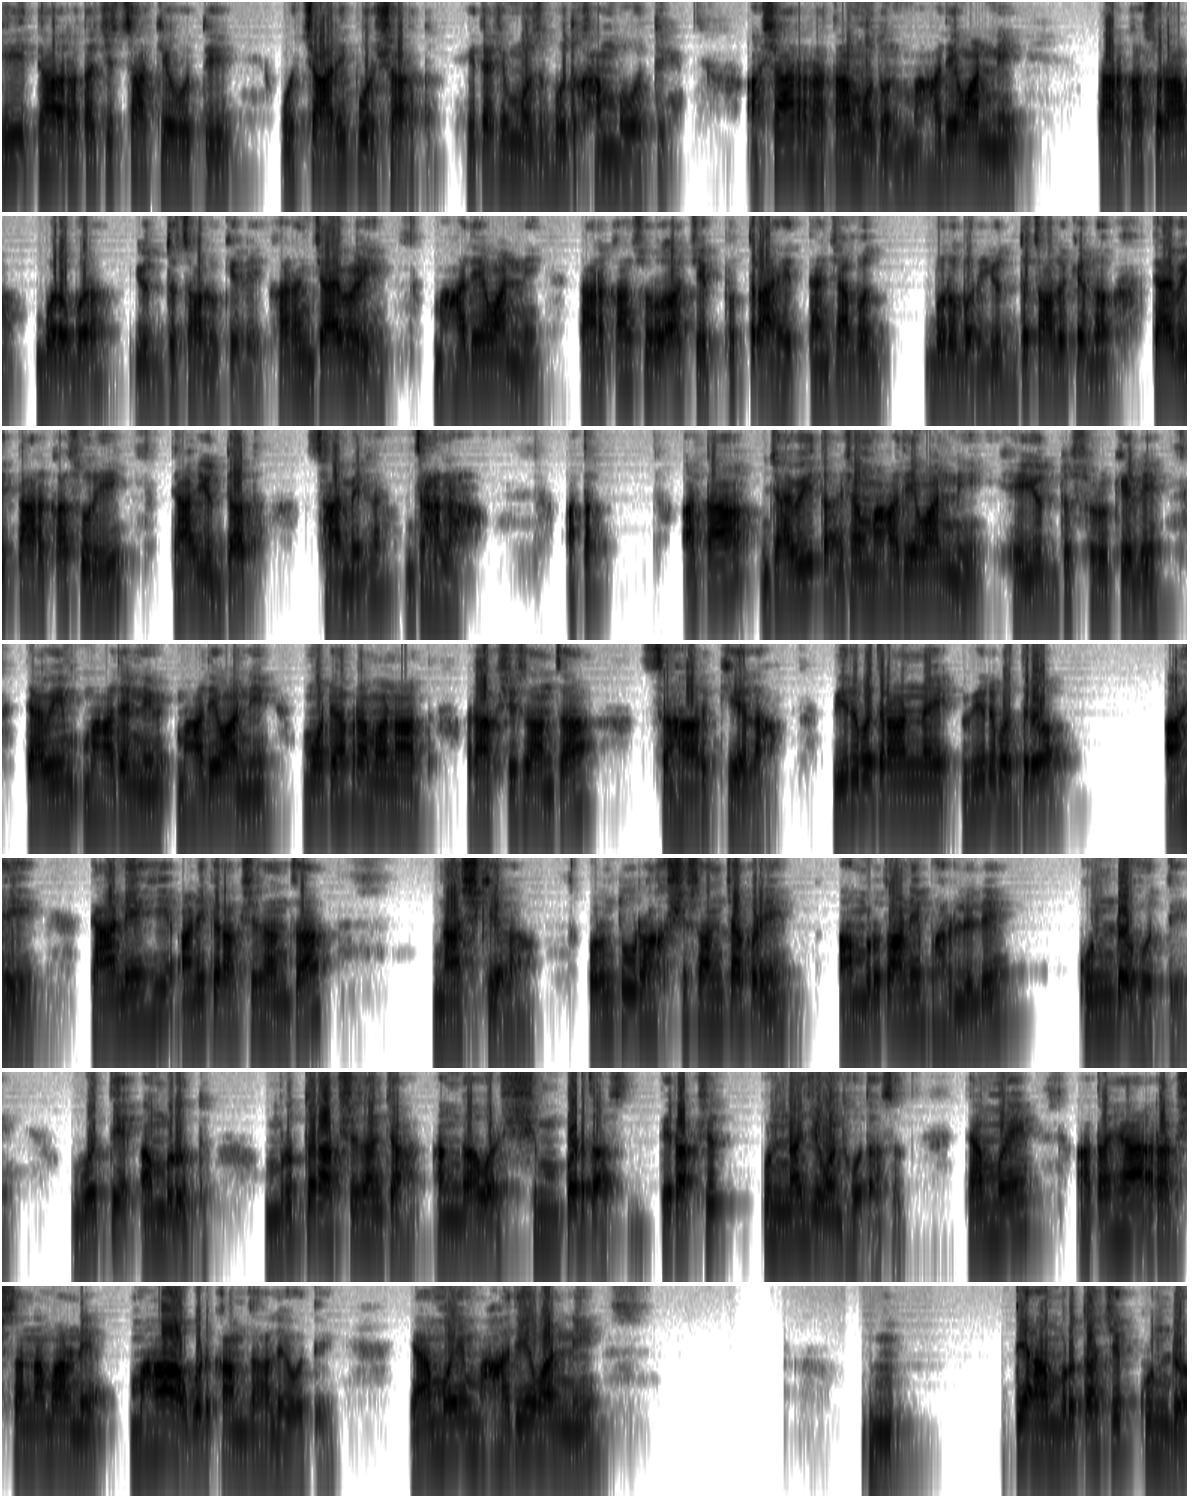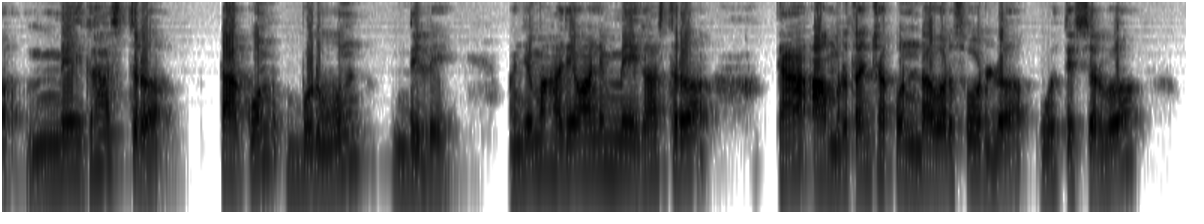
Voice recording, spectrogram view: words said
ही त्या रथाची चाके होते व चारी पुरुषार्थ हे त्याचे मजबूत खांब होते. अशा रथामधून महादेवांनी तारकासुराबरोबर युद्ध चालू केले. कारण ज्यावेळी महादेवांनी तारकासुराचे पुत्र आहेत त्यांच्या बरोबर युद्ध चालू केलं त्यावेळी तारकासुरही त्या युद्धात सामील झाला. आता आता ज्यावेळी त्याच्या महादेवांनी हे युद्ध सुरू केले त्यावेळी महादेवांनी महादेवांनी मोठ्या प्रमाणात राक्षसांचा संहार केला. वीरभद्राने वीरभद्र आहे त्यानेही अनेक राक्षसांचा नाश केला. परंतु राक्षसांच्याकडे अमृताने भरलेले कुंड होते व ते अमृत मृत राक्षसांच्या अंगावर शिंपडताच ते राक्षस पुन्हा जिवंत होत असत. त्यामुळे आता ह्या राक्षसांना मारणे महा अवघड काम झाले होते. यामुळे महादेवांनी ते अमृताचे कुंड मेघास्त्र टाकून बुडवून दिले. म्हणजे महादेवाने मेघास्त्र त्या अमृतांच्या कुंडावर सोडलं व ते सर्व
